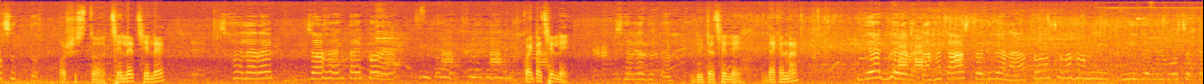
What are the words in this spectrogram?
অসুস্থ। অসুস্থ। ছেলে ছেলে? ছেলেরা যা হয় তাই করে। কয়টা ছেলে? ছেলে দুটা। দুইটা ছেলে। দেখেন না? দেখবে রে বেটা দিবে না। তো আসলে আমি নিজে যেন ওষুধটা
